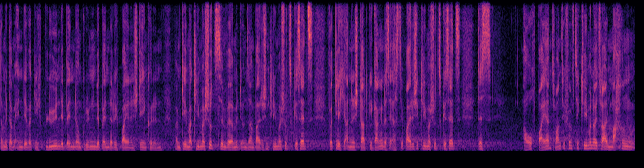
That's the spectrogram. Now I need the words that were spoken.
damit am Ende wirklich blühende Bänder und grünende Bänder durch Bayern entstehen können. Beim Thema Klimaschutz sind wir mit unserem bayerischen Klimaschutzgesetz wirklich an den Start gegangen, das erste bayerische Klimaschutzgesetz, das auch Bayern 2050 klimaneutral machen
